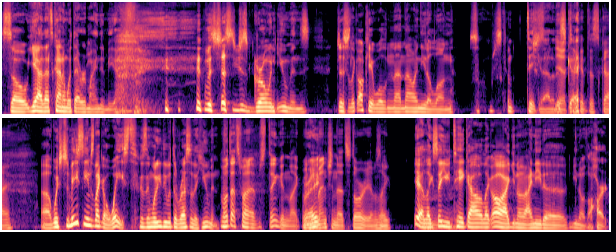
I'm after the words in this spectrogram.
So yeah, that's kind of what that reminded me of. it was just you just growing humans, just like okay, well now, now I need a lung, so I'm just gonna take it out of Yeah, this guy, take it this guy. Uh, which to me seems like a waste because then what do you do with the rest of the human? Well, that's what I was thinking. Like when Right? you mentioned that story, I was like, Yeah, like say you take out like oh I- you know I need a you know the heart.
